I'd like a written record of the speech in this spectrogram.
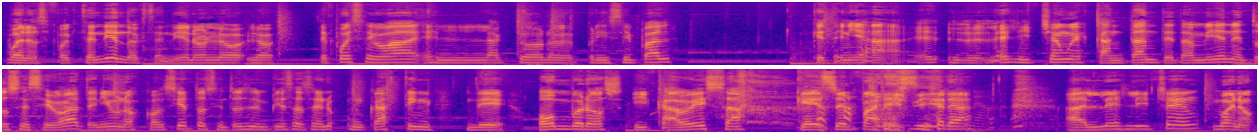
bueno, se fue extendiendo, extendieron lo, lo- Después se va el actor principal. Que tenía. eh, Leslie Cheung es cantante también, entonces se va, tenía unos conciertos, entonces empieza a hacer un casting de hombros y cabeza que se pareciera No. A Leslie Chen. Bueno,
